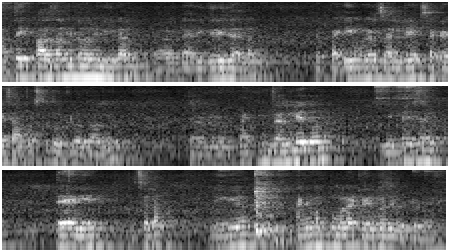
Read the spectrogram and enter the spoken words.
आता एक पाच दहा मिनटं आम्ही निघणार डायरेक्ट घरी जायला. तर पॅकिंग वगैरे झालेली आहे. सकाळी सात वाजताच उठलो होतो आम्ही. तर पॅकिंग झालेली आहे तर येतायचं तयारी आहे. चला निघूया. आणि मग तुम्हाला ट्रेनमध्ये भेटू डायरेक्ट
